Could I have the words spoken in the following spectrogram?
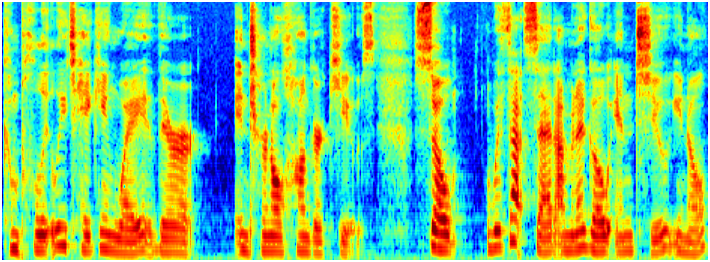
completely taking away their internal hunger cues. So, with that said, I'm going to go into, you know,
